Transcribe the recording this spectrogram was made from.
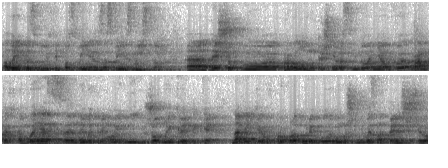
але й безглузді за своїм змістом. Е, Те, що провело внутрішнє розслідування в рамках МВС, е, не витримує ні жодної критики. Навіть в прокуратурі були вимушені визнати, що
